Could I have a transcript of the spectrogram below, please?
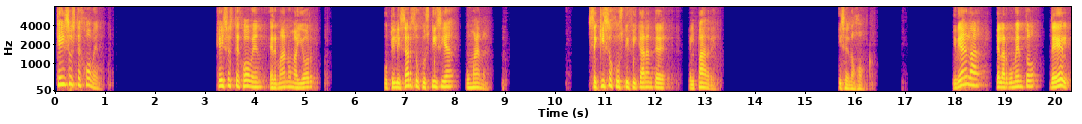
¿Qué hizo este joven? ¿Qué hizo este joven, hermano mayor? Utilizar su justicia humana. Se quiso justificar ante el Padre y se enojó. Y vean la, el argumento de él.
